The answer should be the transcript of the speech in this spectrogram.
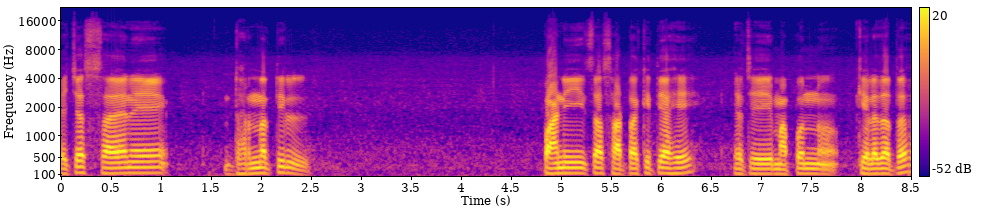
याच्या सहाय्याने धरणातील पाणीचा साठा किती आहे याचे मापन केलं जातं.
